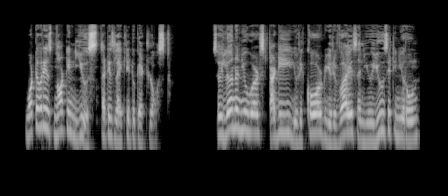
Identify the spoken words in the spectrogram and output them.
whatever is not in use that is likely to get lost. So you learn a new word, study, you record, you revise, and you use it in your own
